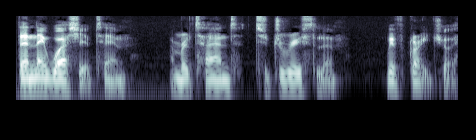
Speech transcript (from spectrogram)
Then they worshipped him and returned to Jerusalem with great joy.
